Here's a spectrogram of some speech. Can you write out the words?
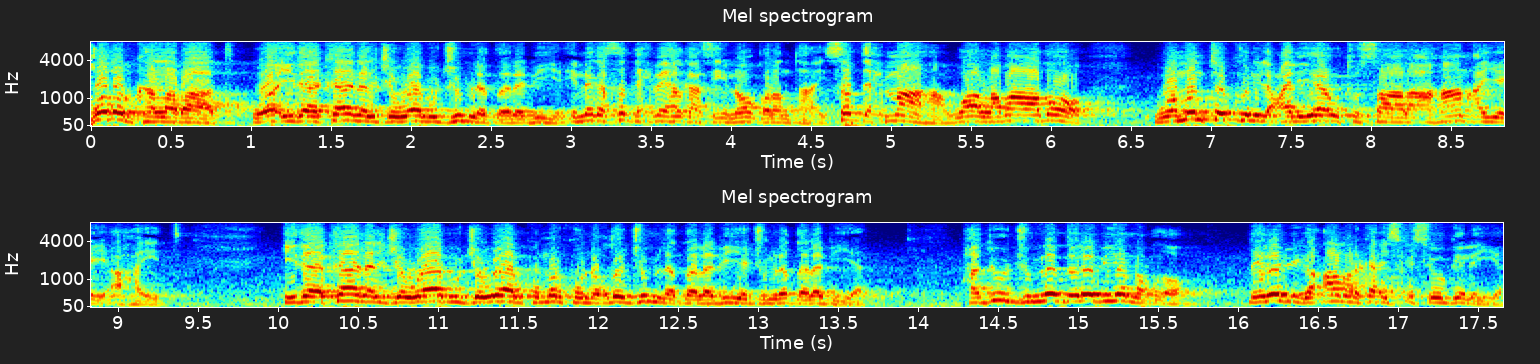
Qodobka labaad waa idaa kaana aljawaabu jumla alabiya innaga saddex bay halkaasi inoo qoran tahay. Saddex maaha waa labaadoo waman takun ilcaliyaau tusaale ahaan ayay ahayd idaa kaana aljawaabu jawaabku markuu noqdo jumla dalabiya jumlo dalabiya hadduu jumlo dalabiya noqdo dalabiga amarkaa iska soo gelaya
